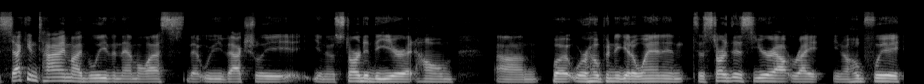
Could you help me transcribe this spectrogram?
second time i believe in the mls that we've actually you know started the year at home um, but we're hoping to get a win and to start this year out right. You know, hopefully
